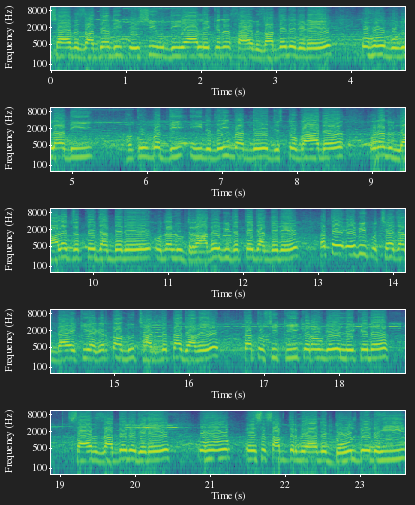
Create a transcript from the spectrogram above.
ਸਾਹਿਬਜ਼ਾਦਿਆਂ ਦੀ ਪੇਸ਼ੀ ਹੁੰਦੀ ਹੈ ਲੇਕਿਨ ਸਾਹਿਬਜ਼ਾਦੇ ਨੇ ਜਿਹੜੇ ਉਹ ਮੁਗਲਾਂ ਦੀ ਹਕੂਮਤ ਦੀ ਈਦ ਨਹੀਂ ਮੰਨਦੇ ਜਿਸ ਤੋਂ ਬਾਅਦ ਉਹਨਾਂ ਨੂੰ ਲਾਲਚ ਦਿੱਤੇ ਜਾਂਦੇ ਨੇ, ਉਹਨਾਂ ਨੂੰ ਡਰਾਵੇ ਵੀ ਦਿੱਤੇ ਜਾਂਦੇ ਨੇ ਅਤੇ ਇਹ ਵੀ ਪੁੱਛਿਆ ਜਾਂਦਾ ਹੈ ਕਿ ਅਗਰ ਤੁਹਾਨੂੰ ਛੱਡ ਦਿੱਤਾ ਜਾਵੇ ਤਾਂ ਤੁਸੀਂ ਕੀ ਕਰੋਗੇ? ਲੇਕਿਨ ਸਾਹਿਬਜ਼ਾਦੇ ਨੇ ਜਿਹੜੇ ਉਹ ਇਸ ਸਭ ਦਰਮਿਆਨ ਡੋਲਦੇ ਨਹੀਂ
